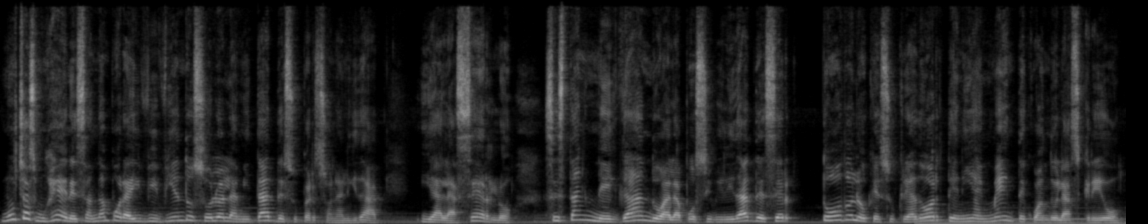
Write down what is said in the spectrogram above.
Muchas mujeres andan por ahí viviendo solo la mitad de su personalidad y al hacerlo se están negando a la posibilidad de ser todo lo que su creador tenía en mente cuando las creó.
